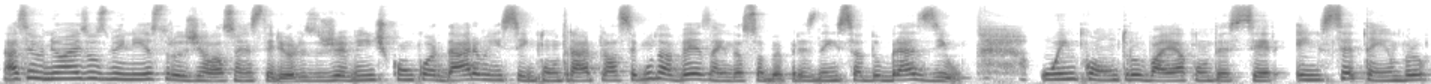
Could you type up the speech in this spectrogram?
Nas reuniões, os ministros de Relações Exteriores do G20 concordaram em se encontrar pela segunda vez, ainda sob a presidência do Brasil. O encontro vai acontecer em setembro,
